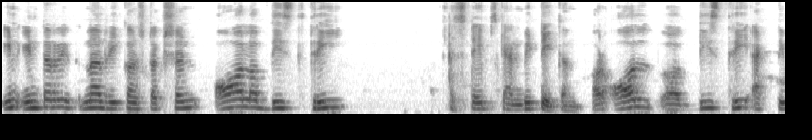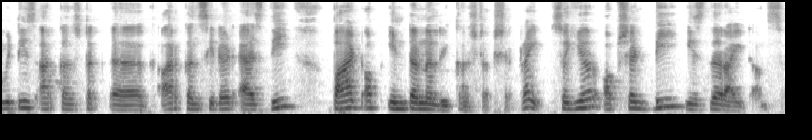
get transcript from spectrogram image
in internal reconstruction all of these three steps can be taken or all uh, these three activities are construct uh, are considered as the part of internal reconstruction right? So here option d is the right answer.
